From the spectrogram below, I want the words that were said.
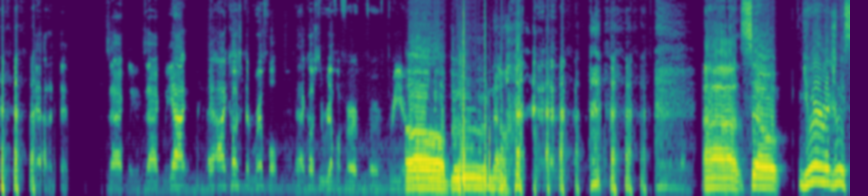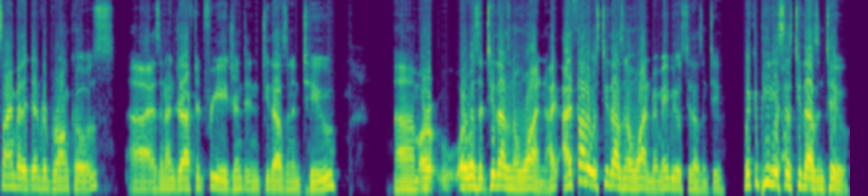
that's it. Exactly, exactly. Yeah, I, I coached at Riffel. I coached at Riffel for for three years. oh, boo. No. uh so you were originally signed by the Denver Broncos uh, as an undrafted free agent in 2002. Um, or or was it 2001? I, I thought it was 2001, but maybe it was 2002. Wikipedia says 2002.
